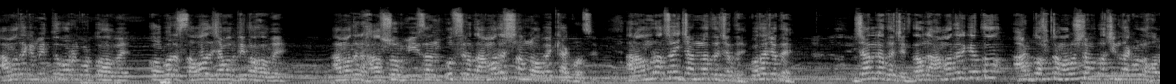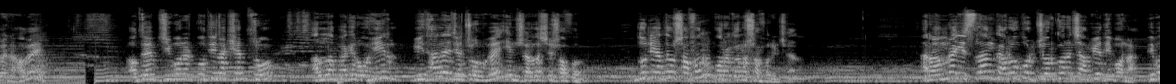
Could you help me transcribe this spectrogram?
আমাদেরকে মৃত্যুবরণ করতে হবে, কবরে সওয়াল জবাব দিতে হবে। আমাদের হাসর, মিজান কুসরাত আমাদের সামনে অপেক্ষা করছে। আর আমরা চাই জান্নাতে যেতে। কোথায় যেতে? জান্নাতে যেতে। তাহলে আমাদেরকে তো আট দশটা মানুষের মতো চিন্তা করলে হবে না, হবে? অতএব জীবনের প্রতিটা ক্ষেত্র আল্লাহ পাকের ওহির বিধানে যে চলবে ইনশাল্লাহ সে সফল। দুনিয়াতেও সফল, পরকালও সফল ইনশাল্লাহ আর আমরা ইসলাম কারও উপর জোর করে চাপিয়ে দিব না। দিব?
